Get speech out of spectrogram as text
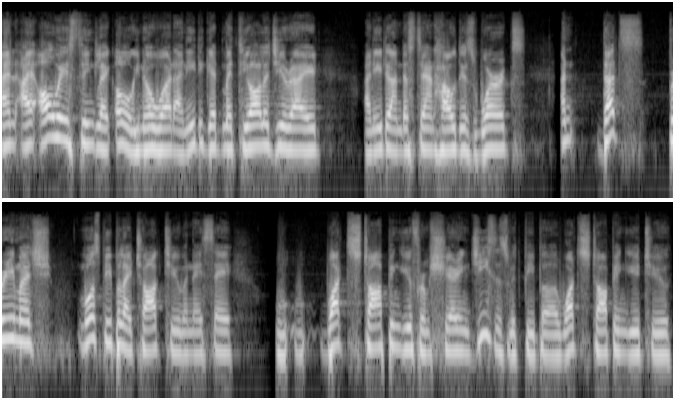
And I always think like, oh, you know what? I need to get my theology right. I need to understand how this works. And that's pretty much most people I talk to when they say, what's stopping you from sharing Jesus with people? What's stopping you to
